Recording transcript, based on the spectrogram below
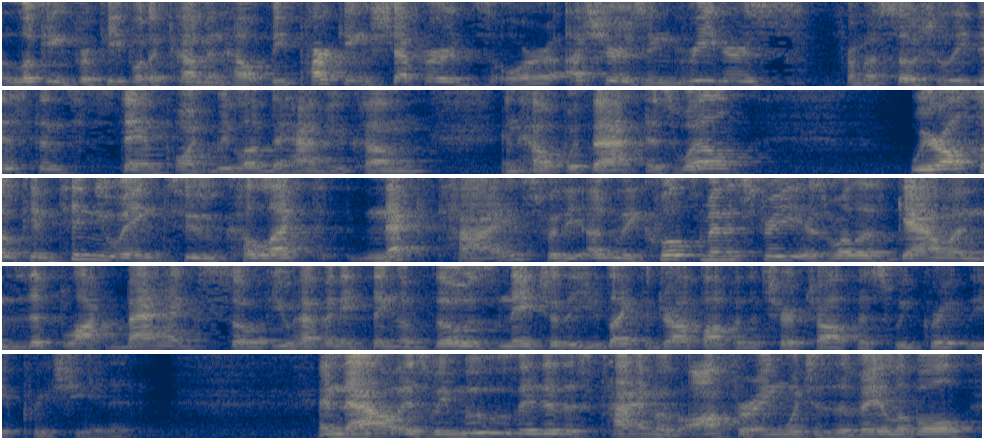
looking for people to come and help be parking shepherds or ushers and greeters from a socially distanced standpoint. We'd love to have you come and help with that as well. We are also continuing to collect neckties for the Ugly Quilts Ministry as well as gallon Ziploc bags. So if you have anything of those nature that you'd like to drop off at the church office, we'd greatly appreciate it. And now, as we move into this time of offering, which is available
